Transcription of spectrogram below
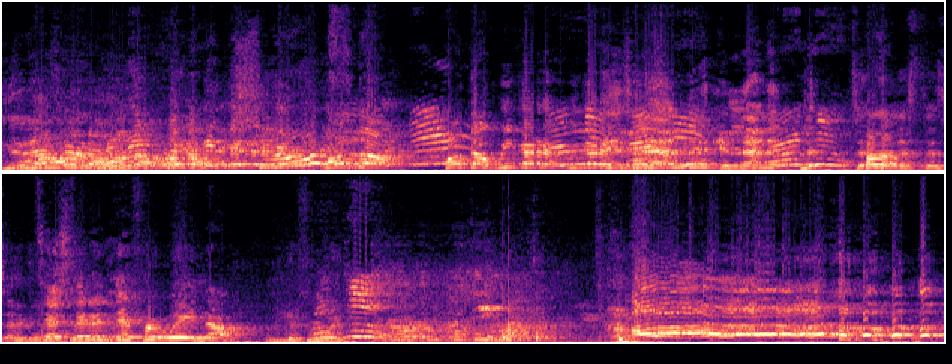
God! on, hold on, hold on. Hold up, hold up. We gotta, we gotta It test landed. It landed. Hold up. Let's test it again. Test it a different way now. different way. Oh!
